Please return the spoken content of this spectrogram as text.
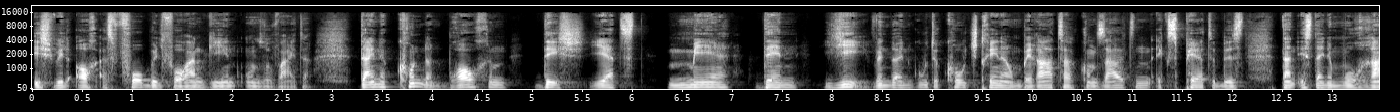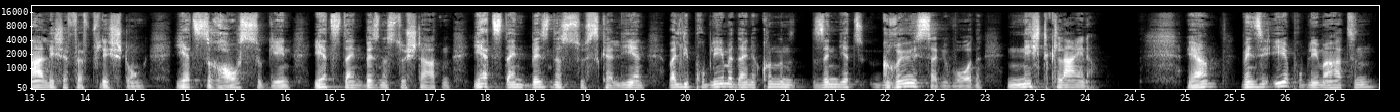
ich will auch als Vorbild vorangehen und so weiter. Deine Kunden brauchen dich jetzt mehr denn je, wenn du ein guter Coach, Trainer und Berater, Consultant, Experte bist, dann ist deine moralische Verpflichtung, jetzt rauszugehen, jetzt dein Business zu starten, jetzt dein Business zu skalieren, weil die Probleme deiner Kunden sind jetzt größer geworden, nicht kleiner. Ja, wenn sie Eheprobleme hatten,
